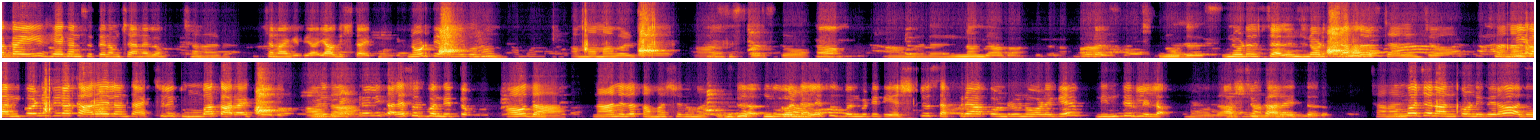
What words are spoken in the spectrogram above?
ಅಕ್ಕ ಹೇಗ್ ಅನ್ಸುತ್ತೆ ನಮ್ ಚಾನೆಲ್ ಚೆನ್ನಾಗಿದೆ. ಚೆನ್ನಾಗಿದ್ಯಾ? ಯಾವ್ದು ಇಷ್ಟ ಆಯ್ತು ನಿಮ್ಗೆ? ನೋಡ್ತೀರಾ ನೀವು ಅಮ್ಮ ಮಗಳದು ಸಿಸ್ಟರ್ಸ್ ಆಮೇಲೆ ಇನ್ನೊಂದ್ ಯಾವ್ದು ನೂಡಲ್ಸ್ ನೂಡಲ್ಸ್ ಚಾಲೆಂಜ್ ನೋಡ್ತೀರಾ? ಚಾಲೆಂಜ್ ನೀವ್ ಅನ್ಕೊಂಡಿದ್ದೀರಾ ಖಾರ ಇಲ್ಲ ಅಂತ? ಆಕ್ಚುಲಿ ತುಂಬಾ ಖಾರ ಇತ್ತು ಅದು. ಹೌದಾ? ಲಿಟ್ರಲಿ ತಲೆ ಸುತ್ತ ಬಂದಿತ್ತು. ಹೌದಾ? ನಾನೆಲ್ಲ ತಮಾಷೆಗೆ ಮಾಡ್ತಿದ್ದೆ. ತಲೆ ಸುತ್ತ ಬಂದ್ಬಿಟ್ಟಿತ್ತು ಎಷ್ಟು ಸಕ್ಕರೆ ಹಾಕೊಂಡ್ರು ಒಳಗೆ ನಿಂತಿರ್ಲಿಲ್ಲ. ಅಷ್ಟು ಖಾರ ಇತ್ತು ಅದು. ತುಂಬಾ ಜನ ಅನ್ಕೊಂಡಿದೀರಾ ಅದು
